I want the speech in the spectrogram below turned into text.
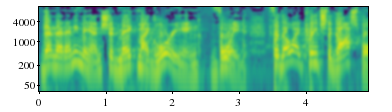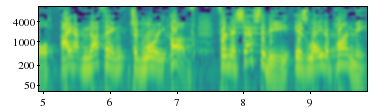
than that any man should make my glorying void. For though I preach the gospel, I have nothing to glory of, for necessity is laid upon me.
